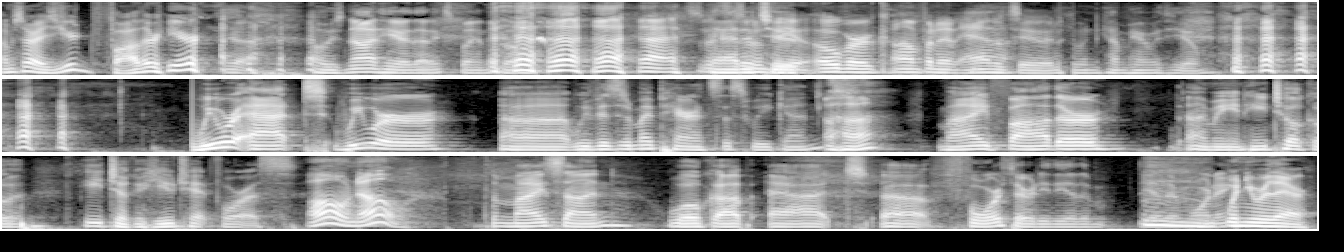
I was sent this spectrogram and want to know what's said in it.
I'm sorry, is your father here? yeah. Oh, he's not here. That explains it all. That's Attitude. the overconfident attitude. I wouldn't come here with you. we were at we were uh we visited my parents this weekend. Uh huh. My father, I mean, he took a he took a huge hit for us. Oh no. My son woke up at uh 4:30 the other the other morning When you were there.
